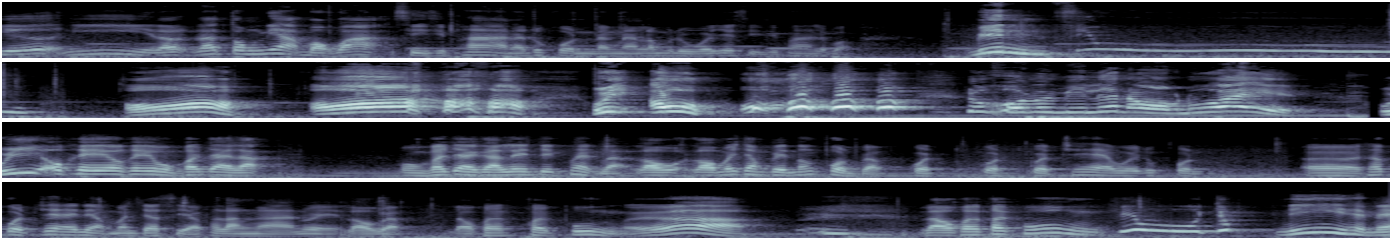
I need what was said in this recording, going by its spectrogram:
เยอะนี่แล้วแล้วตรงเนี้ยบอกว่า 45 นะทุกคนดังนั้นเรามาดูว่าจะ 45 หรือเปล่า บินฟิวโอ้โอ้อุ้ยเอาโอ้โหทุกคนมันมีเลือนออกด้วยอุ้ยโอเคโอเคผมเข้าใจละผมเข้าใจการเล่นจิกแพกละเราเราไม่จำเป็นต้องกดแบบกดกดกดแช่ไว้ทุกคนเออถ้ากดแช่เนี่ยมันจะเสียพลังงานเว้ยเราแบบเราค่อยๆพุ่ง เออ เราค่อยๆพุ่งฟิวจุ๊บนี่เห็นไหม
